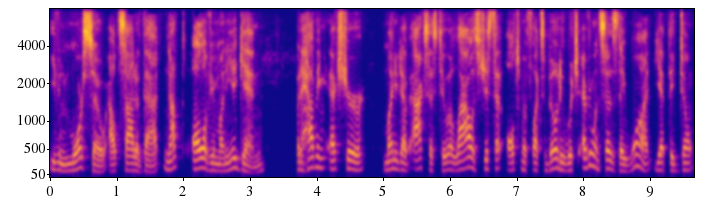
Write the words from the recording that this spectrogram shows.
even more so outside of that. Not all of your money again, but having extra money to have access to allows just that ultimate flexibility, which everyone says they want, yet they don't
